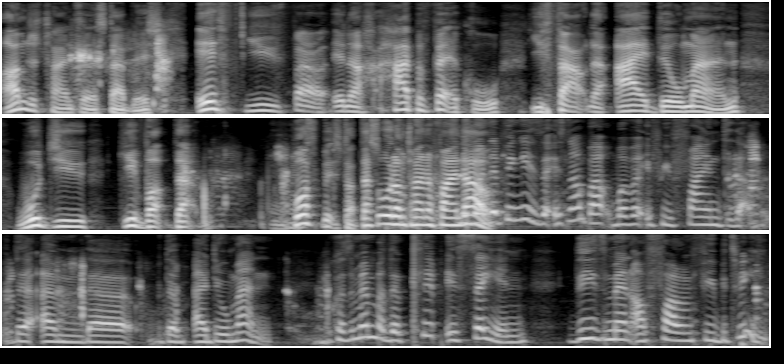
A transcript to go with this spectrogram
I'm just trying to establish if you found in a hypothetical, you found the ideal man, would you give up that boss bitch stuff? That's all I'm trying to find No, out. But the thing is, it's not about whether if we find the, the um the the ideal man, because remember the clip is saying these men are far and few between.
